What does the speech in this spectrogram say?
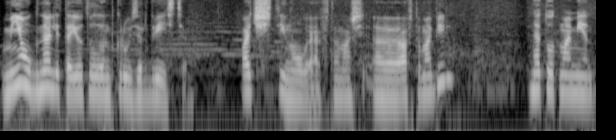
у меня угнали Toyota Land Cruiser 200. Почти новый автомаш- э, автомобиль на тот момент,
